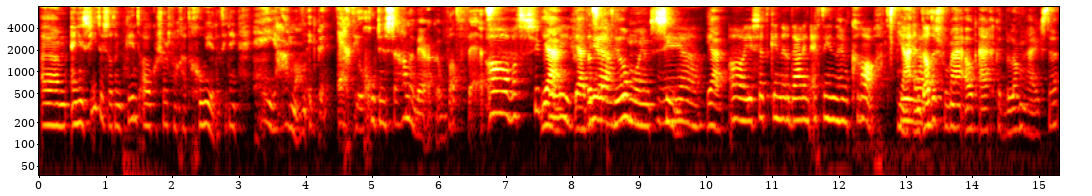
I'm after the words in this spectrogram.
Ehm, en je ziet dus dat een kind ook een soort van gaat groeien. Dat hij denkt, hé hey, ja man, ik ben echt heel goed in samenwerken. Wat vet. Oh, wat super ja, lief. ja, dat is echt heel mooi om te zien. Ja. ja. Oh, je zet kinderen daarin echt in hun kracht. Ja, en dat is voor mij ook eigenlijk het belangrijkste.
